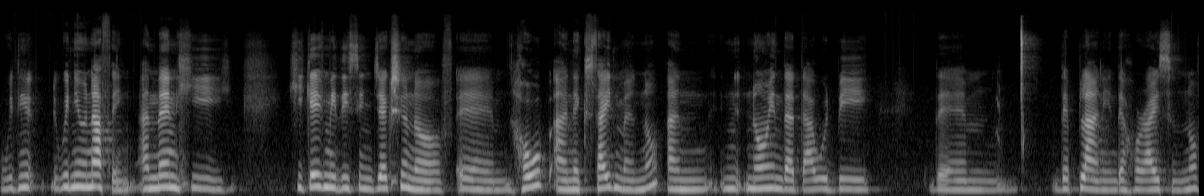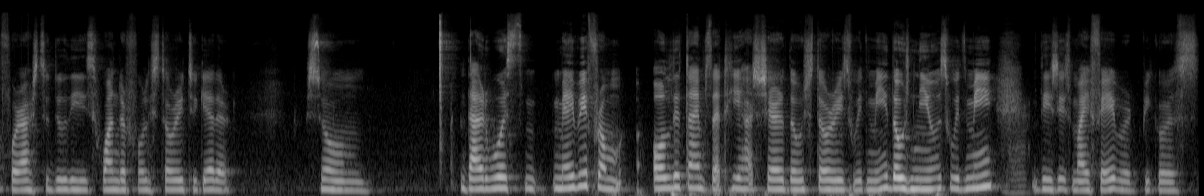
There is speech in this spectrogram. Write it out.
We knew, we knew nothing, and then he he gave me this injection of um, hope and excitement, no, and knowing that that would be the um, the plan in the horizon, no, for us to do this wonderful story together. So um, that was maybe from all the times that he has shared those stories with me, those news with me. This is my favorite because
